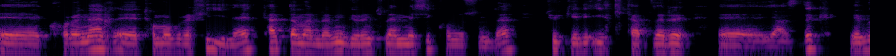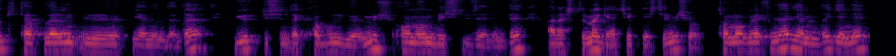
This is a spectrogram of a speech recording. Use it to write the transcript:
e, koroner e, tomografi ile kalp damarlarının görüntülenmesi konusunda Türkiye'de ilk kitapları e, yazdık ve bu kitapların e, yanında da yurt dışında kabul görmüş 10-15 üzerinde araştırma gerçekleştirmiş olduk. Tomografiler yanında gene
